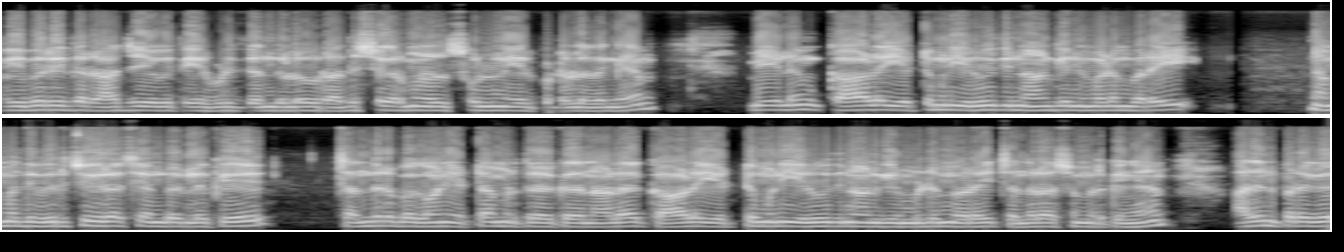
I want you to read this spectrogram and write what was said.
விபரீத ராஜயோகத்தை ஏற்படுத்தி தந்துள்ள ஒரு அதிர்ஷ்டகரமான ஒரு சூழ்நிலை ஏற்பட்டுள்ளதுங்க. மேலும் காலை எட்டு மணி இருபத்தி நான்கு நிமிடம் வரை நமது விருச்சிகராசி என்பர்களுக்கு சந்திர பகவான் எட்டாம் இடத்துல இருக்கிறதுனால காலை எட்டு மணி இருபத்தி நான்கு நிமிடம் வரை சந்திராசம் இருக்குங்க. அதன் பிறகு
